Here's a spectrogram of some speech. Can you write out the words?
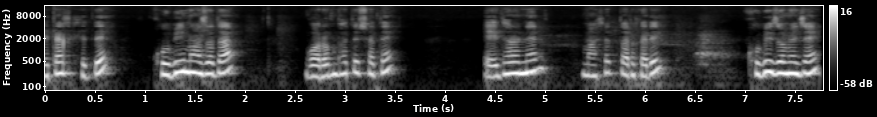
এটা খেতে খুবই মজাদার। গরম ভাতের সাথে এই ধরনের মাছের তরকারি খুবই জমে যায়।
